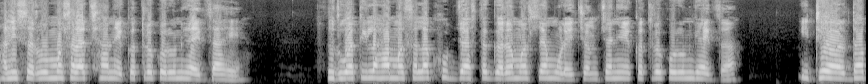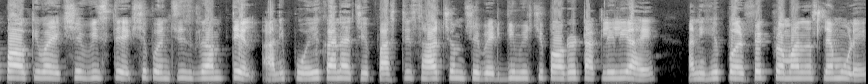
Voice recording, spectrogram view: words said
आणि सर्व मसाला छान एकत्र करून घ्यायचा आहे. सुरुवातीला हा मसाला खूप जास्त गरम असल्यामुळे चमच्याने एकत्र करून घ्यायचा. इथे अर्धा पाव किंवा एकशे वीस ते एकशे पंचवीस ग्राम तेल आणि पोहे कानाचे पाच ते सहा चमचे बेडगी मिरची पावडर टाकलेली आहे. आणि हे परफेक्ट प्रमाण असल्यामुळे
